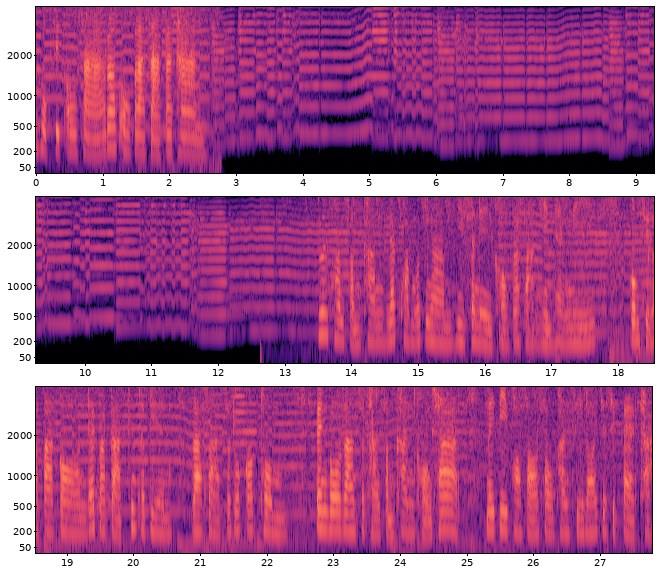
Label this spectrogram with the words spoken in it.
360 องศารอบองค์ปราสาทประธาน ด้วยความสำคัญและความงดงามมีเสน่ห์ของปราสาทหินแห่งนี้ กรมศิลปากรได้ประกาศขึ้นทะเบียน ปราสาทสะดกกอกทม เป็นโบราณสถานสำคัญของชาติ ในปี พศ 2478 ค่ะ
